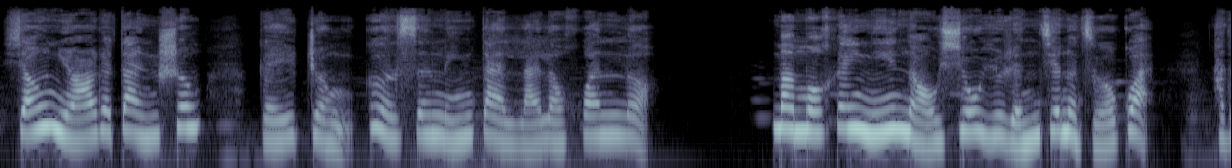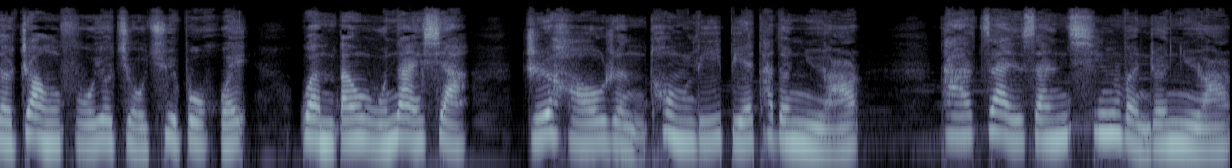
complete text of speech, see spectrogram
小女儿的诞生，给整个森林带来了欢乐。曼墨黑尼恼羞于人间的责怪，她的丈夫又久去不回，万般无奈下，只好忍痛离别她的女儿。她再三亲吻着女儿，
